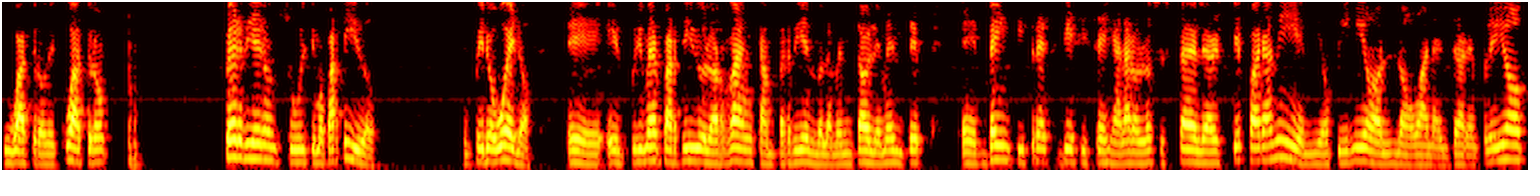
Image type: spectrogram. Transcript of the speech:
4 de 4, perdieron su último partido. Pero bueno, eh, el primer partido lo arrancan perdiendo lamentablemente. 23-16 eh, ganaron los Steelers, que para mí, en mi opinión, no van a entrar en playoff.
